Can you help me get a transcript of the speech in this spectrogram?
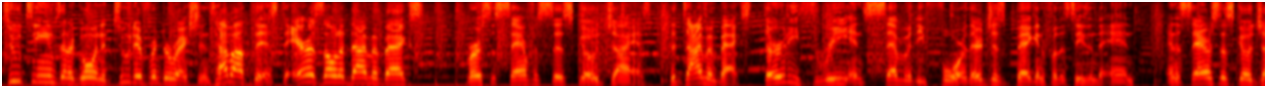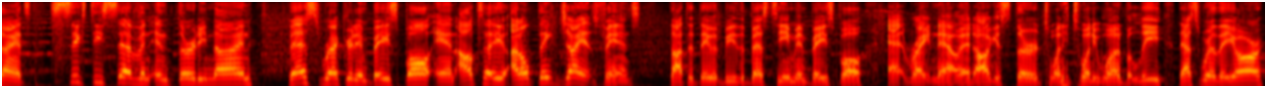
Two teams that are going in two different directions. How about this? The Arizona Diamondbacks versus San Francisco Giants. The Diamondbacks, 33 and 74. They're just begging for the season to end. And the San Francisco Giants, 67 and 39. Best record in baseball. And I'll tell you, I don't think Giants fans thought that they would be the best team in baseball at right now at August 3rd, 2021. But Lee, that's where they are.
